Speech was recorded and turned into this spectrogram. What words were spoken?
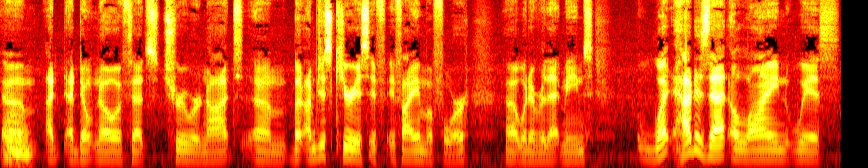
Um, hmm. I, I don't know if that's true or not, um, but I'm just curious if, if I am a four, uh, whatever that means. What how does that align with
